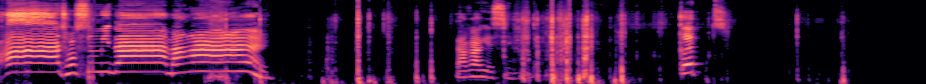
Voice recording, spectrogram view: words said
아, 졌습니다. 망할. 나가겠습니다.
